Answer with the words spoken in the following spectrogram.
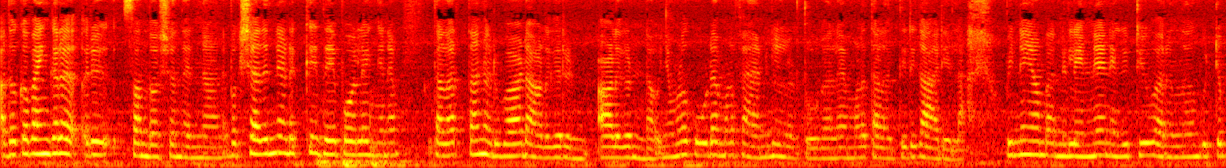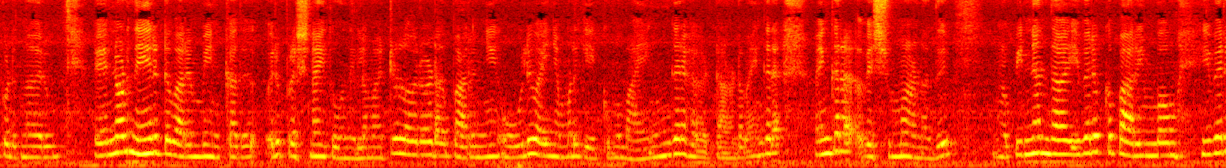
അതൊക്കെ ഭയങ്കര ഒരു സന്തോഷം തന്നെയാണ്. പക്ഷെ അതിന്റെ ഇടയ്ക്ക് ഇതേപോലെ ഇങ്ങനെ തളർത്താൻ ഒരുപാട് ആളുകൾ ആളുകളുണ്ടാവും. നമ്മളെ കൂടെ നമ്മളെ ഫാമിലി ഉള്ളിടത്തോളം അല്ലെ നമ്മളെ തളർത്തിയിട്ട് കാര്യമില്ല പിന്നെ ഞാൻ പറഞ്ഞില്ല എന്നെ നെഗറ്റീവ് പറയുന്നതും കുറ്റപ്പെടുന്നവരും എന്നോട് നേരിട്ട് പറയുമ്പോൾ എനിക്കത് ഒരു പ്രശ്നമായി തോന്നില്ല. മറ്റുള്ളവരോട് പറഞ്ഞ് ഓലുമായി നമ്മൾ കേൾക്കുമ്പോൾ ഭയങ്കര ഹേർട്ടാണ് ഭയങ്കര ഭയങ്കര വിഷമമാണത്. പിന്നെന്താ ഇവരൊക്കെ പറയുമ്പം ഇവർ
